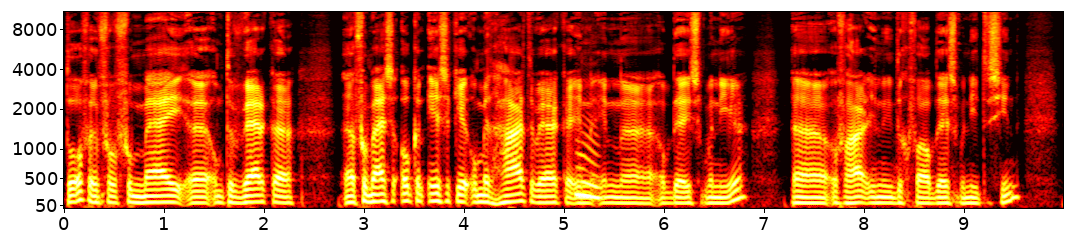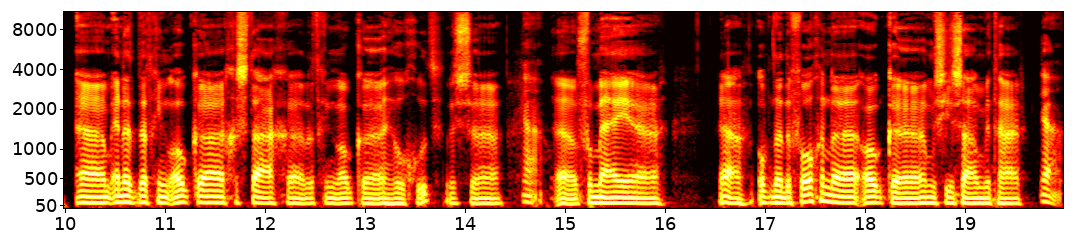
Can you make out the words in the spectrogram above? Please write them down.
tof. En voor, voor mij om te werken, voor mij is het ook een eerste keer om met haar te werken in, mm. in, op deze manier. of haar in ieder geval op deze manier te zien. Um, en dat, dat ging ook uh, gestaag, uh, dat ging ook uh, heel goed. Dus ja. voor mij, ja, op naar de volgende ook misschien samen met haar. Ja.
